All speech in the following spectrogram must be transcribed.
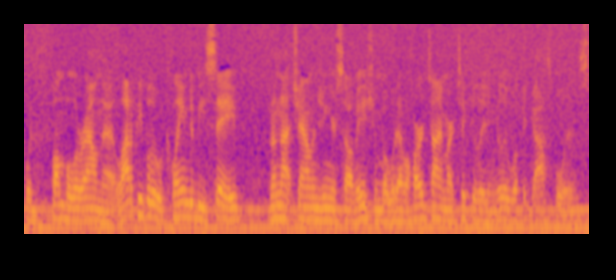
would fumble around that. A lot of people that would claim to be saved, and I'm not challenging your salvation, but would have a hard time articulating really what the gospel is.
